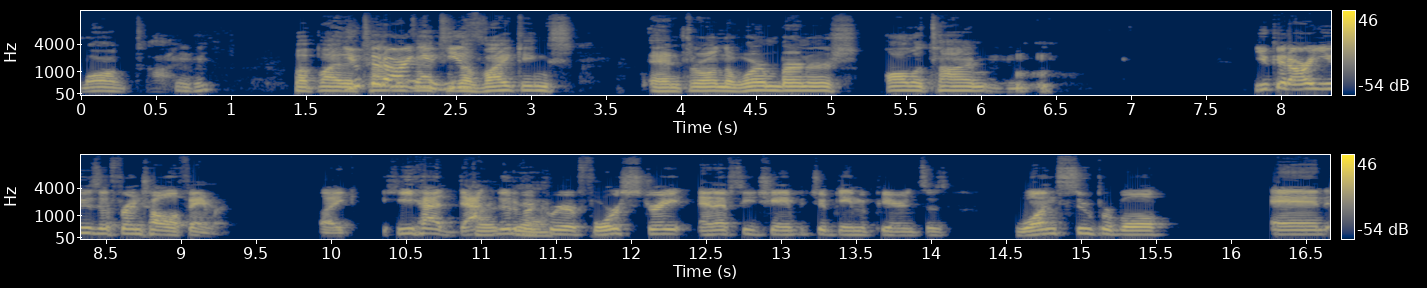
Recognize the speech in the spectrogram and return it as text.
long time. Mm-hmm. But by the you time he got to the Vikings and throwing the worm burners all the time, mm-hmm. you could argue he's a fringe Hall of Famer. Like he had that good of a career, four straight NFC Championship game appearances, one Super Bowl, and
